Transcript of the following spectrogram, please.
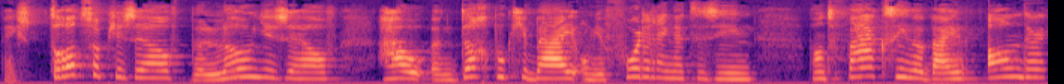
Wees trots op jezelf, beloon jezelf, hou een dagboekje bij om je vorderingen te zien. Want vaak zien we bij een ander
